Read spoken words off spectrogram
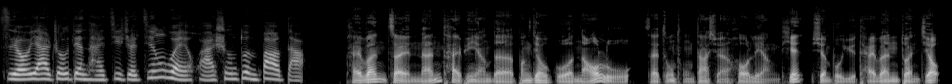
自由亚洲电台记者经纬华盛顿报道：台湾在南太平洋的邦交国瑙鲁，在总统大选后两天宣布与台湾断交。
